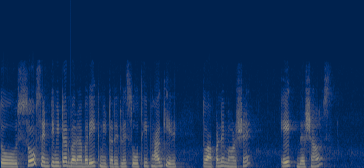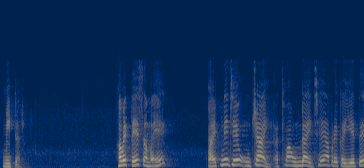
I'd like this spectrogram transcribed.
તો સો સેન્ટીમીટર બરાબર એક મીટર, એટલે સોથી ભાગીએ, તો આપણને મળશે એક દશાંશ મીટર. હવે તે સમયે પાઇપની જે ઊંચાઈ અથવા ઊંડાઈ છે, આપણે કહીએ તે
